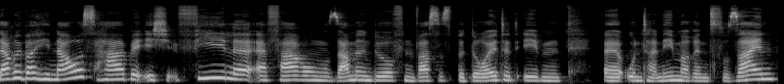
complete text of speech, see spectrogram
Darüber hinaus habe ich viele Erfahrungen sammeln dürfen, was es bedeutet, eben äh, Unternehmerin zu sein,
